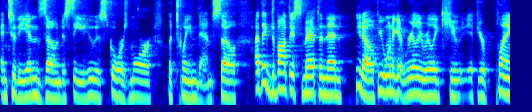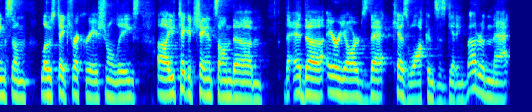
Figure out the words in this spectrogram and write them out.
and to the end zone to see who scores more between them. So I think DeVonta Smith, and then you know if you want to get really really cute, if you're playing some low stakes recreational leagues, uh, you take a chance on the um, the the air yards that Quez Watkins is getting. But other than that,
